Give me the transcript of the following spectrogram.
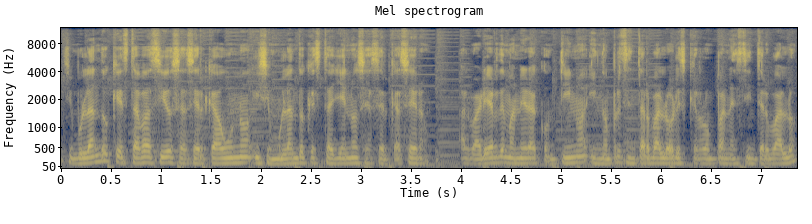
Simulando que está vacío se acerca a 1 y simulando que está lleno se acerca a 0. Al variar de manera continua y no presentar valores que rompan este intervalo,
